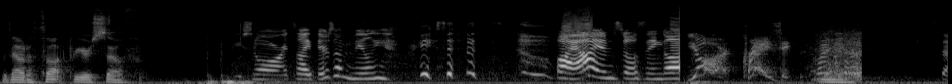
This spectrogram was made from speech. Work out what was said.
without a thought for yourself. you snore. It's like there's a million reasons why I am still single. You're crazy. So,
